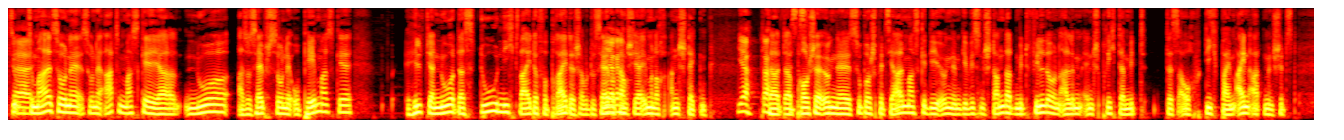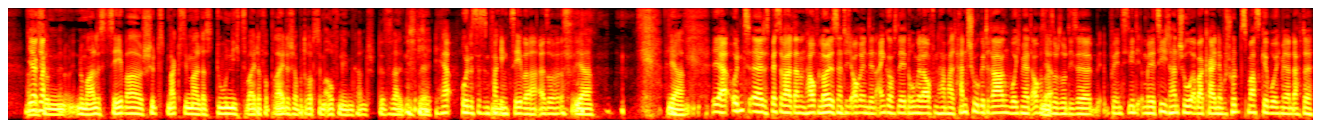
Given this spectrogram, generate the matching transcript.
Äh, zumal so eine so eine Atemmaske ja nur, also selbst so eine OP-Maske hilft ja nur, dass du nicht weiter verbreitest, aber du selber Ja, genau. kannst ja immer noch anstecken. Ja, klar. Da, da Das brauchst du ja irgendeine super Spezialmaske, die irgendeinem gewissen Standard mit Filter und allem entspricht, damit das auch dich beim Einatmen schützt. Also Ja, klar. so ein normales Ceva schützt maximal, dass du nichts weiter verbreitest, aber trotzdem aufnehmen kannst. Das ist halt bisschen, ja, und es ist ein fucking Zebra, also ja. Ja, Ja, und äh, das Beste war halt dann ein Haufen Leute sind natürlich auch in den Einkaufsläden rumgelaufen, haben halt Handschuhe getragen, wo ich mir halt auch Ja. also so diese medizinischen Handschuhe, aber keine Schutzmaske, wo ich mir dann dachte,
